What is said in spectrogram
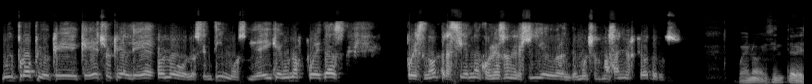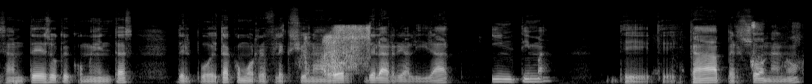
muy propio, que, que de hecho que al leerlo lo, lo, sentimos. Y de ahí que unos poetas pues no trasciendan con esa energía durante muchos más años que otros. Bueno, es interesante eso que comentas del poeta como reflexionador de la realidad íntima de, cada persona, ¿no?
